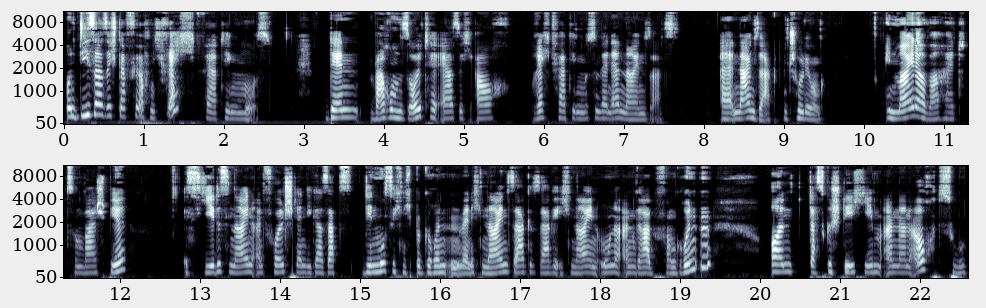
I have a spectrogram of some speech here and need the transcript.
und dieser sich dafür auch nicht rechtfertigen muss. Denn warum sollte er sich auch rechtfertigen müssen, wenn er Nein sagt? Äh, Nein sagt, Entschuldigung. In meiner Wahrheit zum Beispiel ist jedes Nein ein vollständiger Satz. Den muss ich nicht begründen. Wenn ich Nein sage, sage ich Nein ohne Angabe von Gründen. Und das gestehe ich jedem anderen auch zu.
